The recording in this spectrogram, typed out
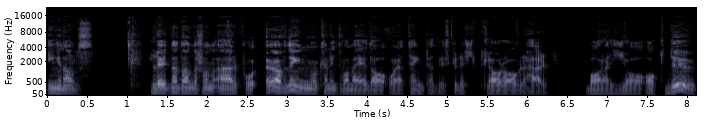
Ingen alls. Löjtnant Andersson är på övning och kan inte vara med idag och jag tänkte att vi skulle klara av det här bara jag och du.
